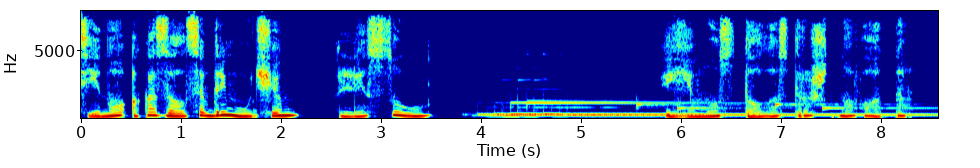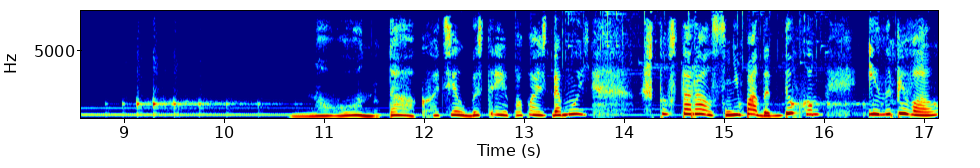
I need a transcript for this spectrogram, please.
Буратино оказался в дремучем лесу. Ему стало страшновато. Но он так хотел быстрее попасть домой, что старался не падать духом и напевал.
